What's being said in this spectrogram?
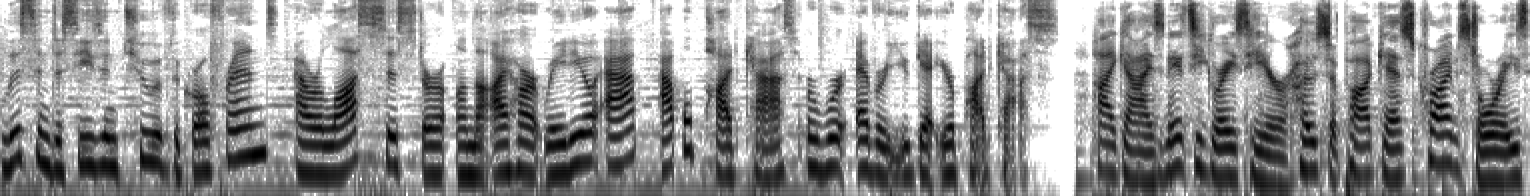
Listen to season two of The Girlfriends, Our Lost Sister on the iHeartRadio app, Apple Podcasts, or wherever you get your podcasts. Hi, guys. Nancy Grace here, host of podcast Crime Stories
